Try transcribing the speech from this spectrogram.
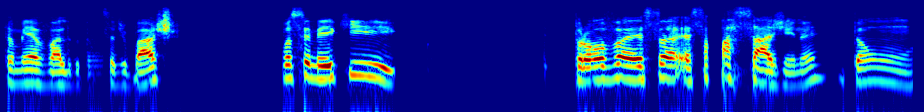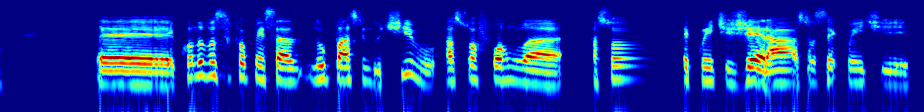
também é válido para essa de baixo, você meio que prova essa, essa passagem, né? Então, é, quando você for pensar no passo indutivo, a sua fórmula, a sua sequente geral, a sua sequente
